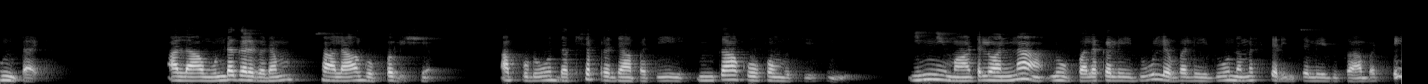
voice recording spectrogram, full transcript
ఉంటాయి. అలా ఉండగలగడం చాలా గొప్ప విషయం. అప్పుడు దక్ష ప్రజాపతి ఇంకా కోపం వచ్చేసింది. ఇన్ని మాటలు అన్నా నువ్వు పలకలేదు లేవ్వలేదు నమస్కరించలేదు కాబట్టి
